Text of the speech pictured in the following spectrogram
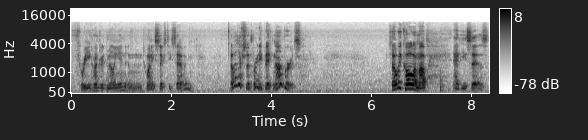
300 million in 2067? Those are some pretty big numbers. So we call him up, and he says,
